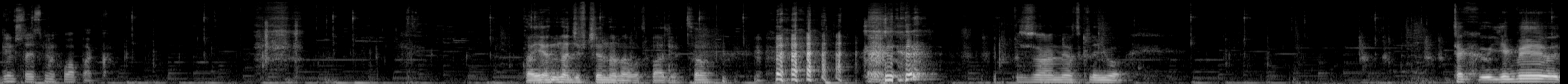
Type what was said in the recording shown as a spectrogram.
Grinch to jest mój chłopak. Ta jedna dziewczyna na odpadzie, co? Jezu, ale mnie odkleiło. Tak jakby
